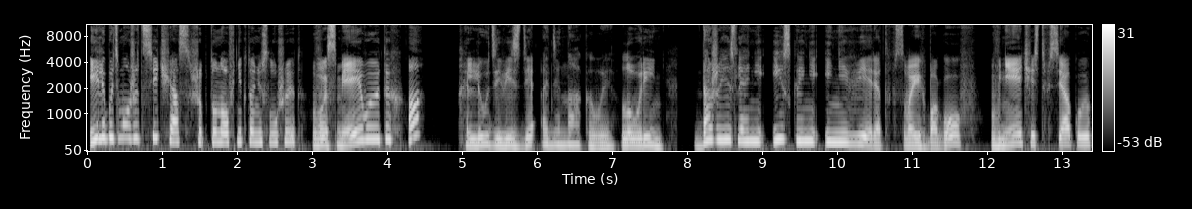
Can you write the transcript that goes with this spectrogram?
Или, быть может, сейчас шептунов никто не слушает, высмеивают их, а? Люди везде одинаковые, Лауринь. Даже если они искренне и не верят в своих богов, в нечисть всякую,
